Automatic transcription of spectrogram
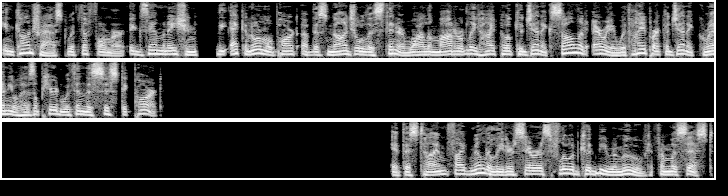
In contrast with the former examination, the echonormal part of this nodule is thinner while a moderately hypoechogenic solid area with hyperechogenic granule has appeared within the cystic part. At this time 5 ml serous fluid could be removed from the cyst.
